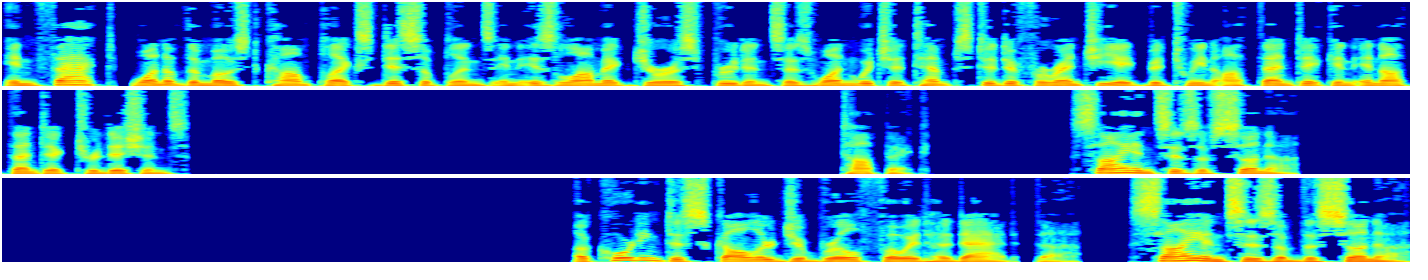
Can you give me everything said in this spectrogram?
In fact, one of the most complex disciplines in Islamic jurisprudence is one which attempts to differentiate between authentic and inauthentic traditions. Sciences of Sunnah According to scholar Gibril Fouad Haddad, the sciences of the Sunnah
